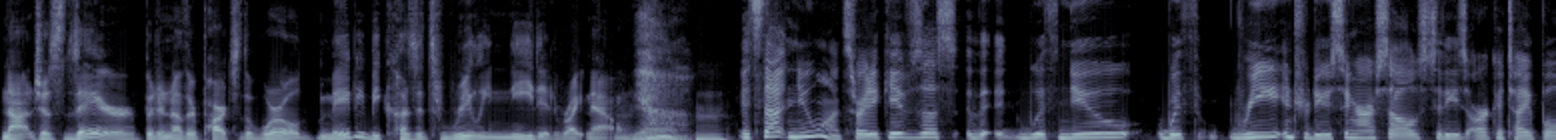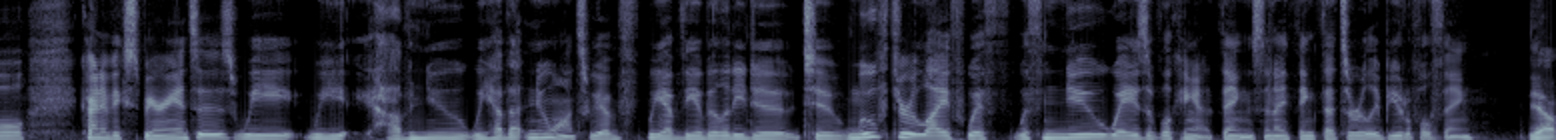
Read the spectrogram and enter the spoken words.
not just there, but in other parts of the world. Maybe because it's really needed right now. Yeah. It's that nuance, right? It gives us with new with reintroducing ourselves to these archetypal kind of experiences. We we have new we have that nuance. We have we have the ability to to move through life with with new ways of looking at things, and I think that's a really beautiful thing. Yeah,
